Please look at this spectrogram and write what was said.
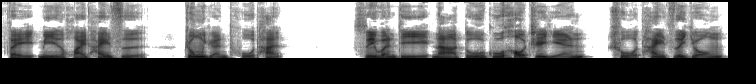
废闵怀太子，中原涂炭。隋文帝纳独孤后之言。处太子勇，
